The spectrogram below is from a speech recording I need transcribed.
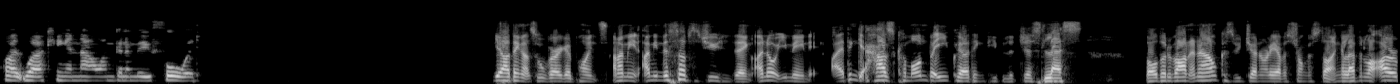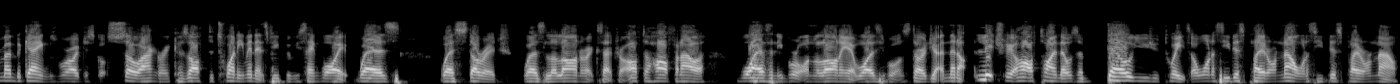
quite working, and now I'm going to move forward. Yeah, I think that's all very good points. And I mean, I mean the substitution thing. I know what you mean. I think it has come on, but equally, I think people are just less bothered about it now because we generally have a stronger starting eleven. Like I remember games where I just got so angry because after 20 minutes, people would be saying, "Why? Where's where's Sturridge? Where's Lallana, etc." After half an hour, why hasn't he brought on Lallana yet? Why has he brought on Sturridge yet? And then uh, literally at half time, there was a deluge of tweets. I want to see this player on now. I want to see this player on now.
